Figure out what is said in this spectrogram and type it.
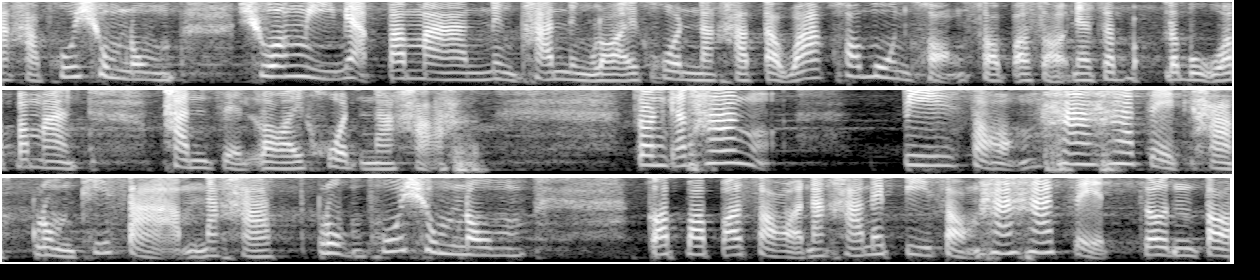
นะคะ ผู้ชุมนุมช่วงนี้เนี่ยประมาณ 1,100 คนนะคะ แต่ว่าข้อมูลของสปสเนี่ยจะระบุว่าประมาณ 1,700 คนนะคะจนกระทั่ง ปี 2557 ค่ะ กลุ่มที่ 3 นะคะ กลุ่มผู้ชุมนุมกปปสนะคะ ในปี 2557 จนต่อ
